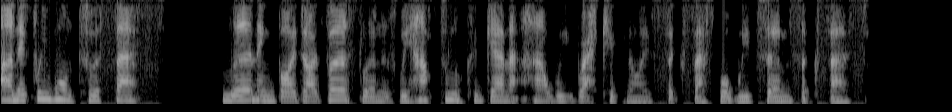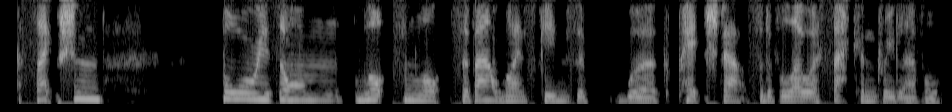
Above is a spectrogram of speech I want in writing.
And if we want to assess learning by diverse learners, we have to look again at how we recognize success, what we term success. Section four is on lots and lots of outline schemes of work pitched at sort of lower secondary level.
